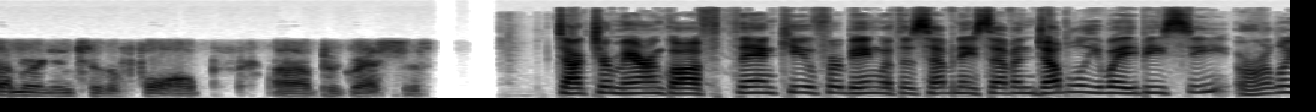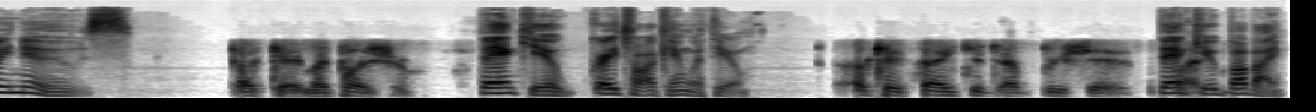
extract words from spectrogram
summer and into the fall uh, progresses. Dr. Miringoff, thank you for being with the 77 WABC Early News. Okay, my pleasure. Thank you. Great talking with you. Okay, thank you. I appreciate it. Thank Bye. you. Bye bye.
